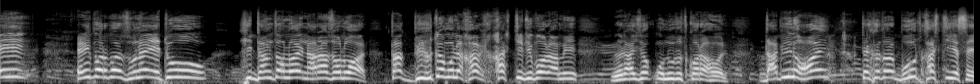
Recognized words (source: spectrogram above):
এই এইবাৰ বাৰু যোনে এইটো সিদ্ধান্ত লয় নাৰা জ্বলোৱাৰ তাক বিহুতমূলক শা- শাস্তি দিবৰ আমি ৰাইজক অনুৰোধ কৰা হ'ল। দাবী নহয় তেখেতৰ বহুত শাস্তি আছে।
